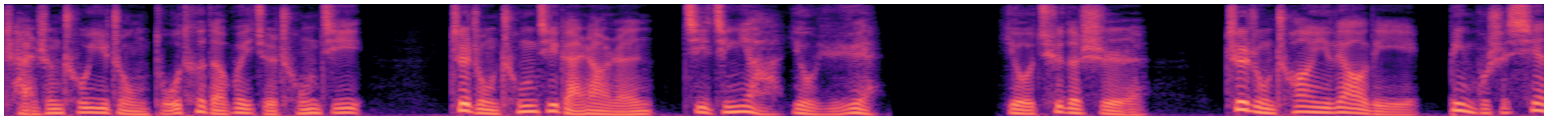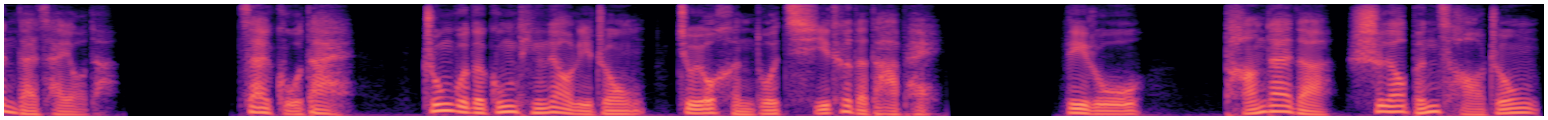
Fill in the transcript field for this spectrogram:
产生出一种独特的味觉冲击。这种冲击感让人既惊讶又愉悦。有趣的是，这种创意料理并不是现代才有的，在古代，中国的宫廷料理中就有很多奇特的搭配，例如。唐代的《食疗本草》中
